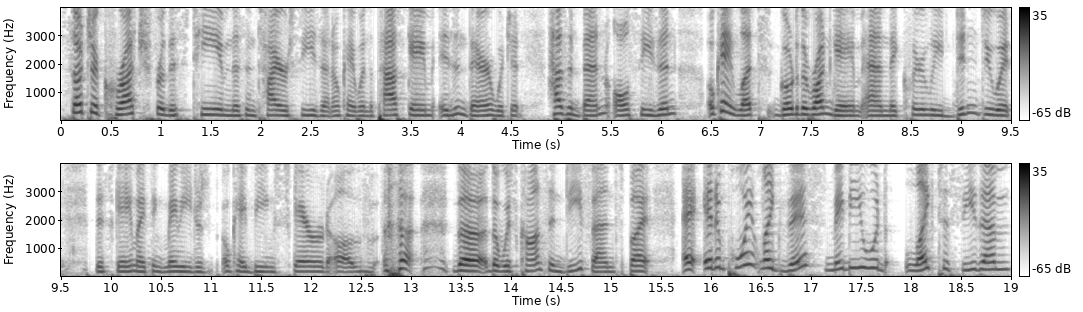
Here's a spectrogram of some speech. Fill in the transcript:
such a crutch for this team this entire season. Okay, when the pass game isn't there, which it hasn't been all season, okay, let's go to the run game and they clearly didn't do it this game. I think maybe just okay being scared of the the Wisconsin defense, but at, at a point like this, maybe you would like to see them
